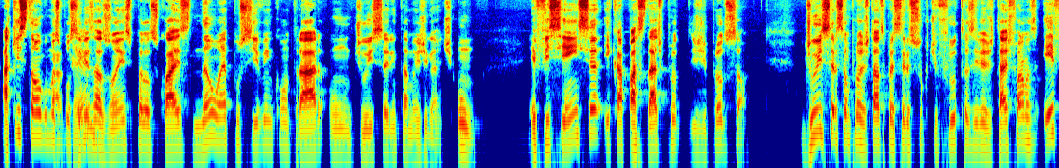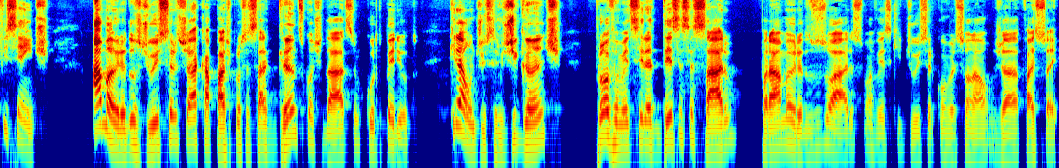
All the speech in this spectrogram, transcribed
Aqui estão algumas tá possíveis razões pelas quais não é possível encontrar um juicer em tamanho gigante. 1. Um, eficiência e capacidade de produção. Juicers são projetados para ser suco de frutas e vegetais de forma eficiente. A maioria dos juicers já é capaz de processar grandes quantidades em um curto período. Criar um juicer gigante provavelmente seria desnecessário para a maioria dos usuários, uma vez que juicer convencional já faz isso aí.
